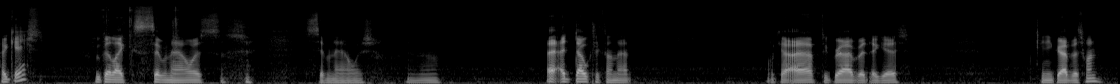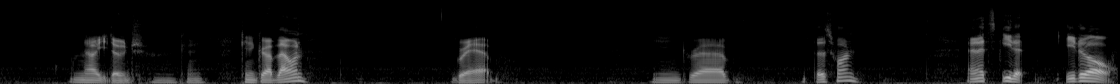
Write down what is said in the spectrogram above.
I guess. We got like 7 hours. 7 hours, you know. I, I double clicked on that. Okay, I have to grab it, I guess. Can you grab this one? No, you don't. Okay. Can you grab that one? Grab. You grab this one. And let's eat it. Eat it all.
